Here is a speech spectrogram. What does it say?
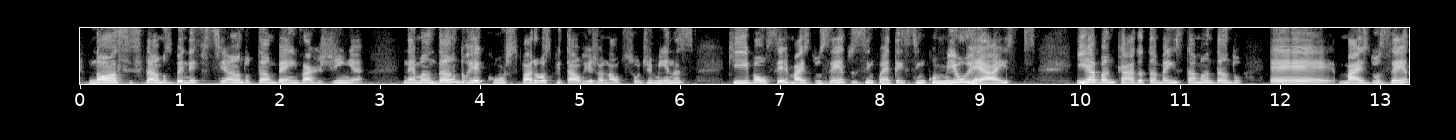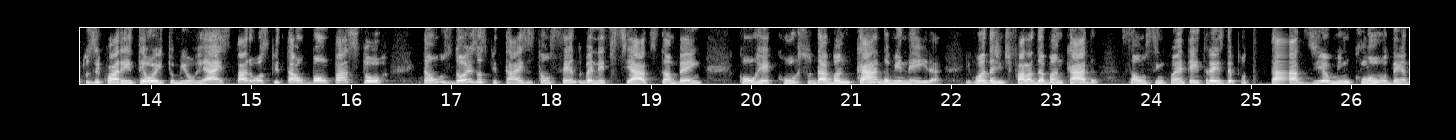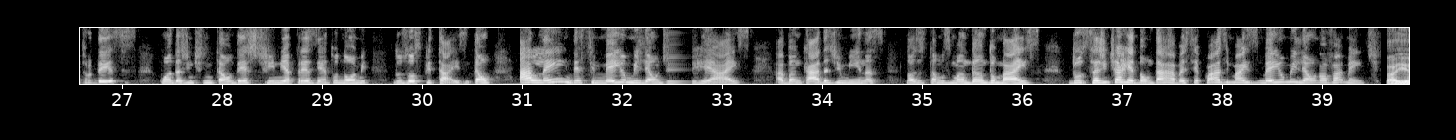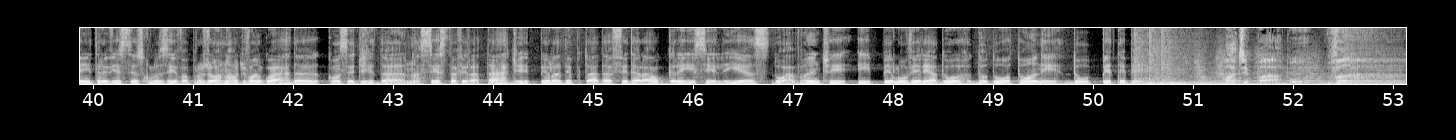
nós estamos beneficiando também Varginha, né, mandando recursos para o Hospital Regional do Sul de Minas, que vão ser mais 255 mil reais, e a bancada também está mandando é, mais 248 mil reais para o Hospital Bom Pastor, então, os dois hospitais estão sendo beneficiados também com o recurso da bancada mineira. E quando a gente fala da bancada, são 53 deputados e eu me incluo dentro desses quando a gente então destina e apresenta o nome dos hospitais. Então, além desse meio milhão de reais, a bancada de Minas, nós estamos mandando mais. Do, se a gente arredondar, vai ser quase mais meio milhão novamente. Aí a entrevista exclusiva para o Jornal de Vanguarda, concedida na sexta-feira à tarde pela deputada federal Grace Elias, do Avante, e pelo vereador Dodô Ottoni, do PTB. Bate-papo. Van.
